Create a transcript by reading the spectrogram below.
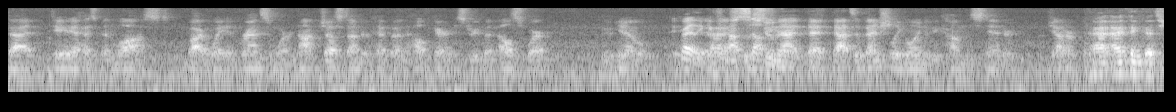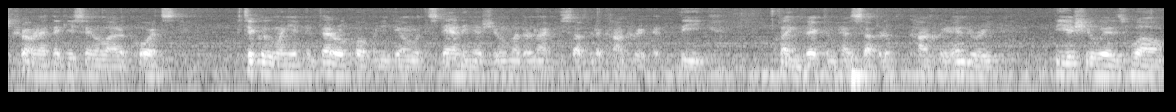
that data has been lost by way of ransomware, not just under HIPAA in the healthcare industry, but elsewhere. You know, Right, like if I you have to assume suffer- that, that that's eventually going to become the standard general. I, I think that's true, and I think you're seeing a lot of courts, particularly when you're in federal court, when you're dealing with the standing issue and whether or not you suffered a concrete, the claimed victim has suffered a concrete injury. The issue is, well,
